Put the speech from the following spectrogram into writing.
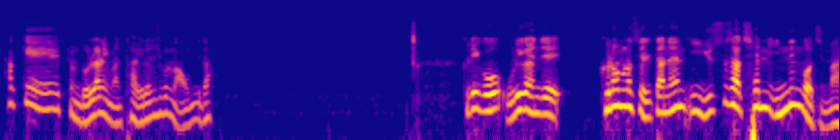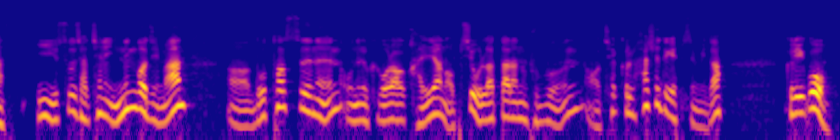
학계에 좀 논란이 많다 이런 식으로 나옵니다. 그리고 우리가 이제 그럼으로써 일단은 이 뉴스 자체는 있는 거지만 이 뉴스 자체는 있는 거지만 어, 노터스는 오늘 그거랑 관련 없이 올랐다라는 부분 어, 체크를 하셔야 되겠습니다. 그리고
